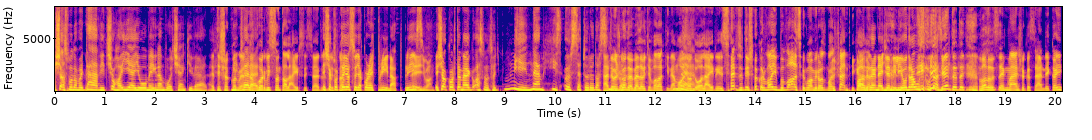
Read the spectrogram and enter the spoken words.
És azt mondom, hogy Dávid, soha ilyen jó még nem volt senkivel. Hát és akkor, Mint mert veled. akkor viszont aláírsz egy szerződést. És akkor te nem? jössz, hogy akkor egy prenup, please. Így van. És akkor te meg azt mondod, hogy mi, nem hisz, összetöröd a Hát szívem. de most gondolj bele, hogyha valaki nem, Nem. hajlandó aláírni egy szerződést, akkor valljuk be valószínűleg valami rosszban sándikál. Valamileg 40 milliódra ut- utazik. Igen, tehát, hogy valószínűleg mások a szándékai,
